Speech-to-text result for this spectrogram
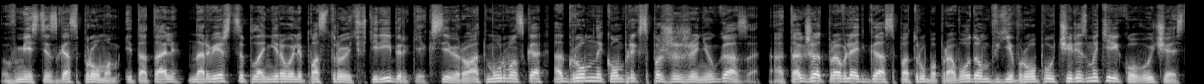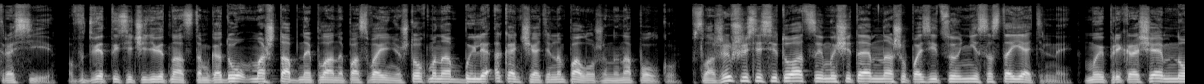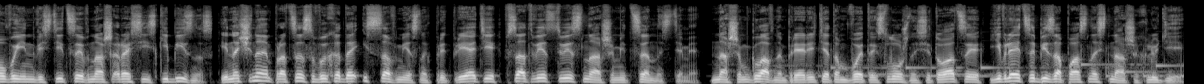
Вместе с «Газпромом» и «Тоталь» норвежцы планировали построить в Териберке, к северу от Мурманска, огромный комплекс по сжижению газа, а также отправлять газ по трубопроводам в Европу через материковую часть России. В 2019 году масштабные планы по освоению Штокмана были окончательно положены на полку. В сложившейся ситуации мы считаем нашу позицию несостоятельной. Мы прекращаем новые инвестиции в наш российский бизнес и начинаем процесс выхода из совместных предприятий в соответствии с нашими ценностями. Нашим главным приоритетом в этой сложной ситуации является безопасность наших людей,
